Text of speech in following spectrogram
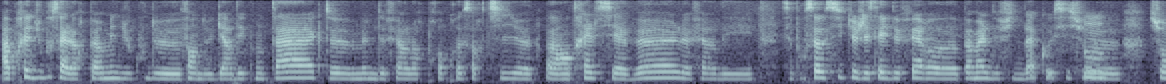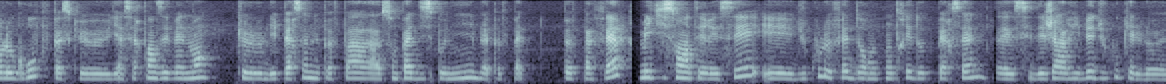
après, du coup, ça leur permet du coup de, de garder contact, euh, même de faire leurs propres sorties euh, entre elles si elles veulent. Faire des... C'est pour ça aussi que j'essaye de faire pas mal de feedback aussi sur, mm. le, sur le groupe parce qu'il y a certains événements que les personnes ne peuvent pas, sont pas disponibles, elles peuvent pas peuvent pas faire, mais qui sont intéressés et du coup le fait de rencontrer d'autres personnes, euh, c'est déjà arrivé du coup qu'elles euh,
